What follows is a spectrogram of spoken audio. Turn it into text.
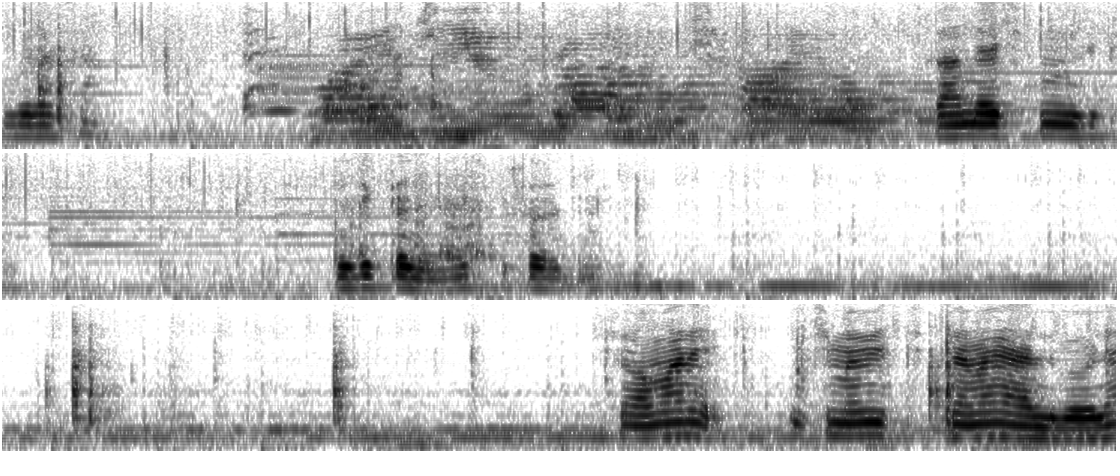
Burası. An değişik bir müzik. Müzik de dinlemiş bir söyledim. Şu ya, içime bir titreme geldi böyle.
